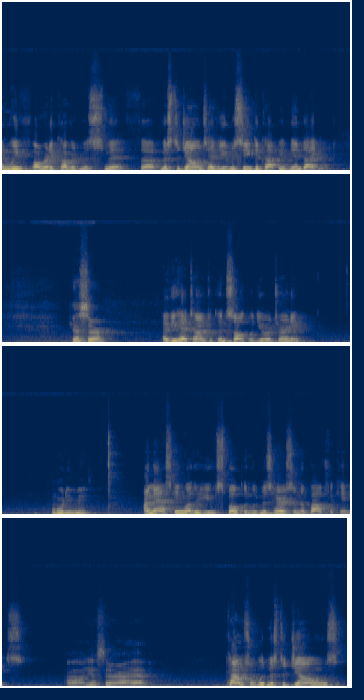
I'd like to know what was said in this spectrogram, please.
And we've already covered Miss Smith. Uh, Mr. Jones, have you received a copy of the indictment? Yes, sir. Have you had time to consult with your attorney? What do you mean? I'm asking whether you've spoken with Miss Harrison about the case. Uh, yes, sir. I have. Counsel, would Mr. Jones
